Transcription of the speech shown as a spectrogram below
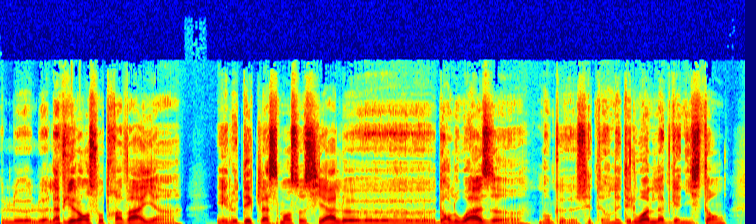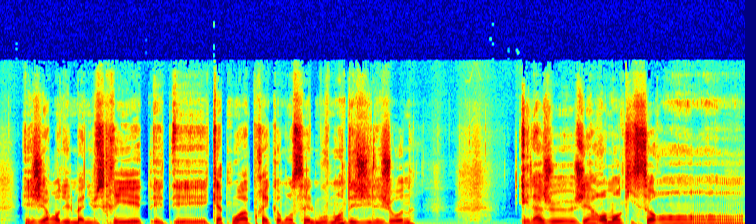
la violence au travail et le déclassement social euh, dans l'Oise. Donc euh, on était loin de l'Afghanistan. Et j'ai rendu le manuscrit et, quatre mois après commençait le mouvement des Gilets jaunes. Et là, j'ai un roman qui sort en,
